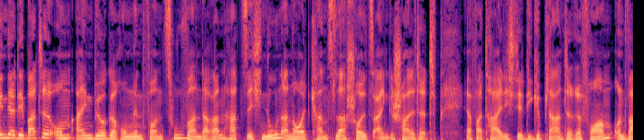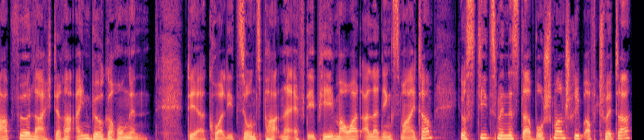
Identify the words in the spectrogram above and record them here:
In der Debatte um Einbürgerungen von Zuwanderern hat sich nun erneut Kanzler Scholz eingeschaltet. Er verteidigte die geplante Reform und warb für leichtere Einbürgerungen. Der Koalitionspartner FDP mauert allerdings weiter. Justizminister Buschmann schrieb auf Twitter,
